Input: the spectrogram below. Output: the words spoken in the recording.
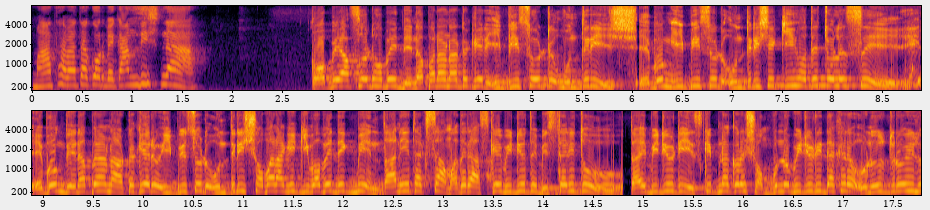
মাথা ব্যথা করবে কান্দিস না। কবে আপলোড হবে দেনাপানা নাটকের এপিসোড উনত্রিশ? এবং এপিসোড উনত্রিশে কি হতে চলেছে? এবং দেনাপানা নাটকের এপিসোড উনত্রিশ সবার আগে কীভাবে দেখবেন তা নিয়ে থাকছে আমাদের আজকের ভিডিওতে বিস্তারিত। তাই ভিডিওটি স্কিপ না করে সম্পূর্ণ ভিডিওটি দেখার অনুরোধ রইল।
